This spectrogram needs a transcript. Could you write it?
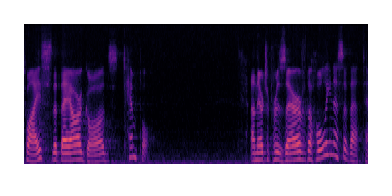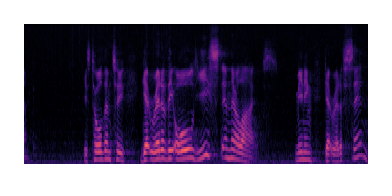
twice that they are God's temple. And they're to preserve the holiness of that temple. He's told them to get rid of the old yeast in their lives, meaning get rid of sin.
